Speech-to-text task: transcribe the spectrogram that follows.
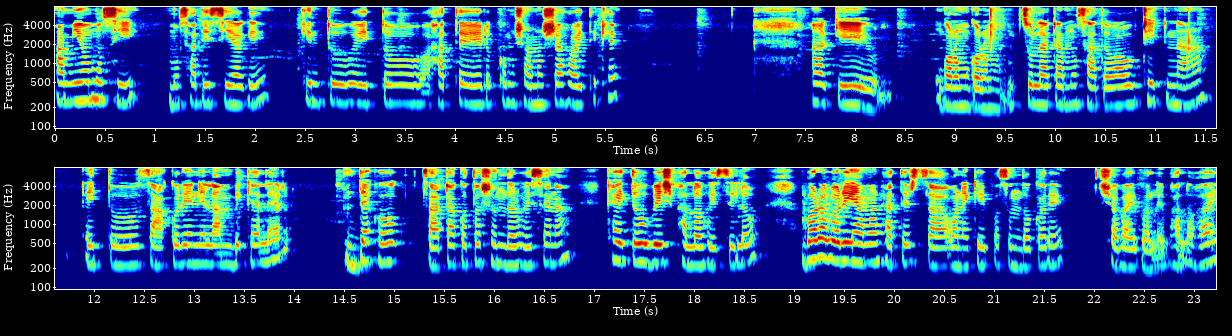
আমিও মুছি। মোছা দিছি আগে। কিন্তু এই তো হাতে এরকম সমস্যা হয় দেখে। আর কি, গরম গরম চুলাটা মোছা দেওয়াও ঠিক না। এই তো চা করে নিলাম বিকালের। দেখো, চাটা কত সুন্দর হয়েছে না? খাইতেও বেশ ভালো হয়েছিল। বরাবরই আমার হাতের চা অনেকেই পছন্দ করে। সবাই বলে ভালো হয়।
